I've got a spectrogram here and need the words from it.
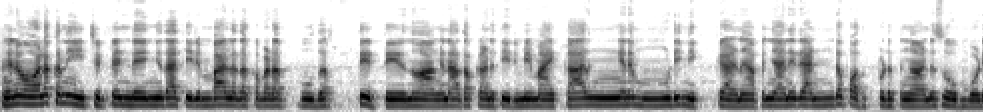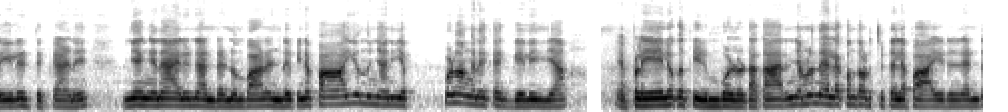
അങ്ങനെ ഓലൊക്കെ നീച്ചിട്ടുണ്ട്. ഇനിതാ തിരുമ്പാലതൊക്കെ ഇവിടെ പുതിർത്തിയിട്ടിരുന്നു. അങ്ങനെ അതൊക്കെ ആണ് തിരുമ്പി മയക്കാർ ഇങ്ങനെ മൂടി നിൽക്കുകയാണ് അപ്പം ഞാൻ രണ്ട് പുതപ്പെടുത്തുങ്ങാണ്ട് സോപ്പ് പൊടിയിൽ ഇട്ടിക്കാണ്. ഇനി എങ്ങനെ ആയാലും രണ്ടെണ്ണം പാടുണ്ട്. പിന്നെ പായൊന്നും ഞാൻ എപ്പോഴും അങ്ങനെ കെഗലില്ല എപ്പോഴേലൊക്കെ തിരുമ്പുള്ളൂ കേട്ടോ കാരണം നമ്മൾ നിലക്കം തുടച്ചിട്ടല്ലേ പായിടും രണ്ട്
